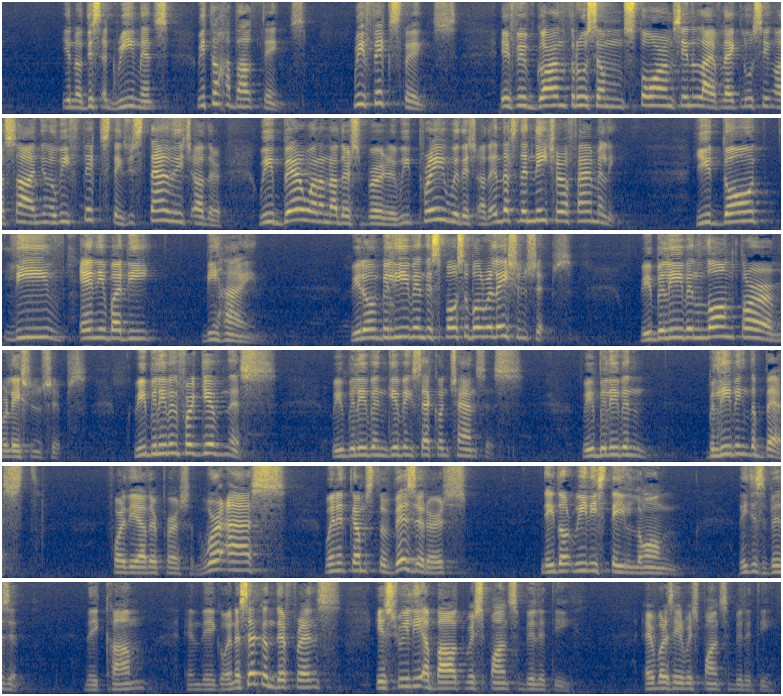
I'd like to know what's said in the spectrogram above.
you know, disagreements, we talk about things. We fix things. If we've gone through some storms in life, like losing a son, you know, we fix things. We stand with each other. We bear one another's burden. We pray with each other. And that's the nature of family. You don't leave anybody behind. We don't believe in disposable relationships. We believe in long term relationships. We believe in forgiveness. We believe in giving second chances. We believe in believing the best for the other person. Whereas when it comes to visitors, they don't really stay long. They just visit. They come and they go. And the second difference is really about responsibility. Everybody say responsibility.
